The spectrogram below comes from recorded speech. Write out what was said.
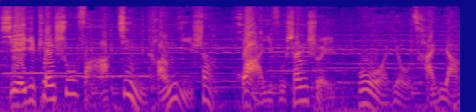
写一篇书法，晋堂以上；画一幅山水，卧有残阳。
